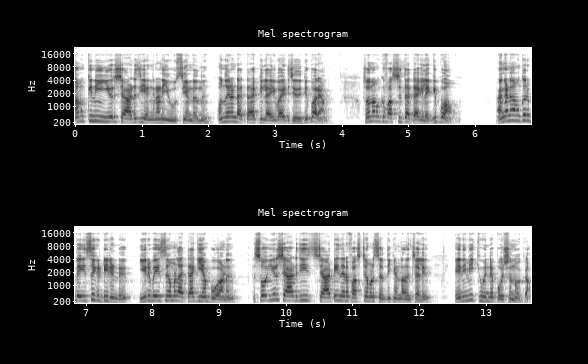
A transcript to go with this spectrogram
നമുക്കിനി ഈ ഒരു സ്ട്രാറ്റജി എങ്ങനെയാണ് യൂസ് ചെയ്യേണ്ടതെന്ന് ഒന്ന് രണ്ട് അറ്റാക്ക് ലൈവായിട്ട് ചെയ്തിട്ട് പറയാം. സോ നമുക്ക് ഫസ്റ്റത്തെ അറ്റാക്കിലേക്ക് പോകാം അങ്ങനെ നമുക്കൊരു ബേസ് കിട്ടിയിട്ടുണ്ട്. ഈ ഒരു ബേസ് നമ്മൾ അറ്റാക്ക് ചെയ്യാൻ പോവാണ്. സോ ഈ ഒരു സ്ട്രാറ്റജി സ്റ്റാർട്ട് ചെയ്യുന്നതിന് ഫസ്റ്റ് നമ്മൾ ശ്രദ്ധിക്കേണ്ടതെന്ന് വെച്ചാൽ എനിമി ക്യൂവിന്റെ പൊസിഷൻ നോക്കാം.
